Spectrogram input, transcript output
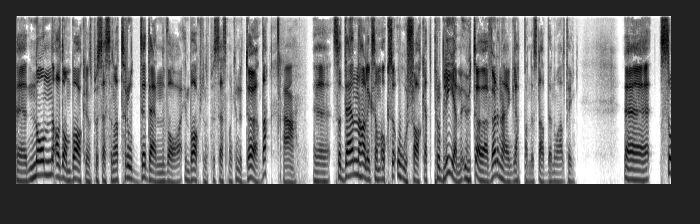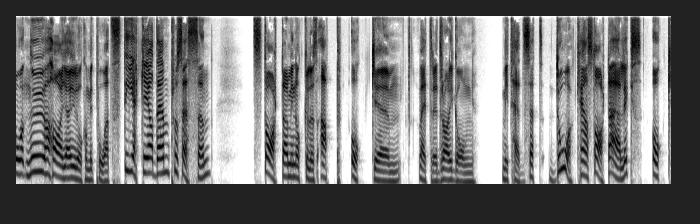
Eh, någon av de bakgrundsprocesserna trodde den var en bakgrundsprocess man kunde döda. Ah. Eh, Så den har liksom också orsakat problem utöver den här glappande sladden och allting. Eh, Så nu har jag ju då kommit på att steker jag den processen, startar min Oculus app och eh, vad heter det, drar igång mitt headset, då kan jag starta Alex och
